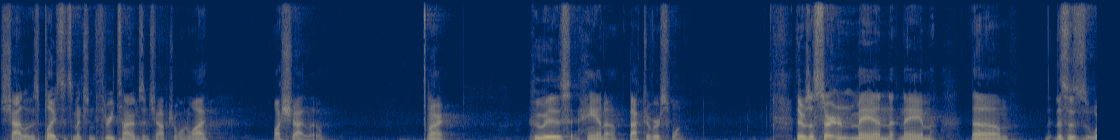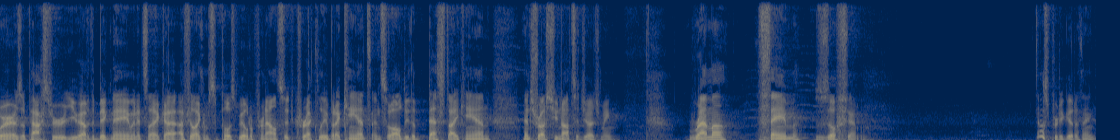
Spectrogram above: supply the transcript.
Shiloh, this place, it's mentioned three times in chapter one. Why? Why Shiloh? All right. Who is Hannah? Back to verse one. There was a certain man named um, this is where, as a pastor, you have the big name, and it's like, I, I, feel like I'm supposed to be able to pronounce it correctly, but I can't, and so I'll do the best I can and trust you not to judge me. Rama Them Zophim. That was pretty good, I think.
